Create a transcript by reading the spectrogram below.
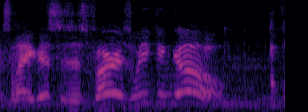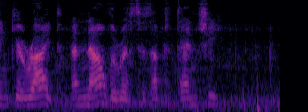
looks like this is as far as we can go. I think you're right, and now the rest is up to Tenchi.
